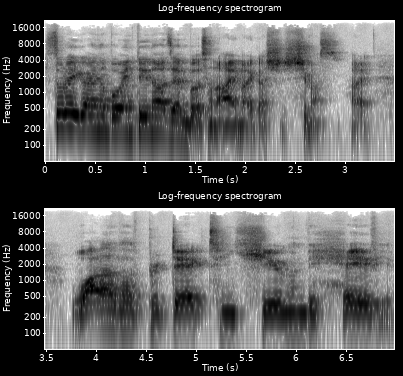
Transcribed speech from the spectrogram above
それ以外の母音っていうのは全部その曖昧化しします。はい。What about predicting human behavior?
